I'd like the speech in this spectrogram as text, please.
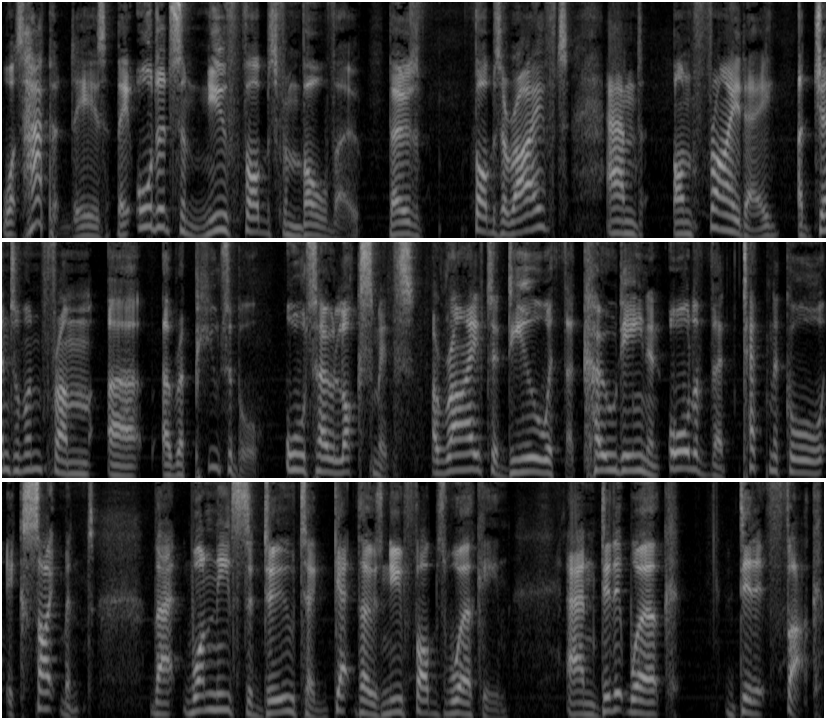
What's happened is they ordered some new fobs from Volvo. Those fobs arrived, and on Friday, a gentleman from uh, a reputable auto locksmiths arrived to deal with the coding and all of the technical excitement that one needs to do to get those new fobs working. And did it work? Did it fuck?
